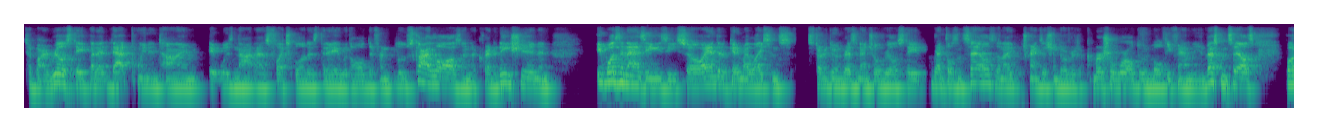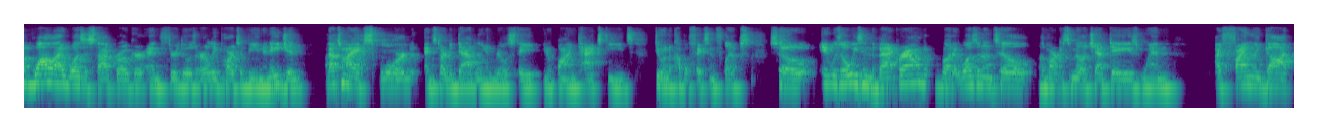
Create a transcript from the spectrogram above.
to buy real estate. But at that point in time, it was not as flexible as today with all different blue sky laws and accreditation and it wasn't as easy. So I ended up getting my license started doing residential real estate rentals and sales. Then I transitioned over to commercial world doing multifamily investment sales. But while I was a stockbroker and through those early parts of being an agent, that's when I explored and started dabbling in real estate, you know, buying tax deeds, doing a couple fix and flips. So it was always in the background, but it wasn't until the Marcus Millichap days when I finally got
